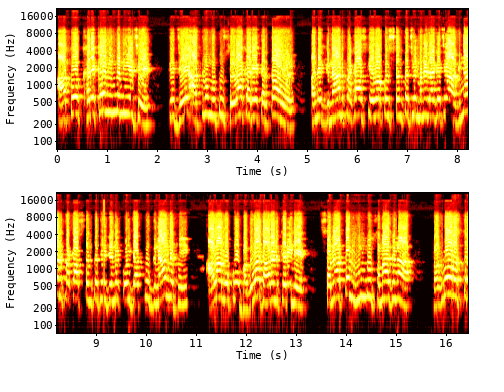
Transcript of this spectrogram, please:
આ તો ખરેખર નિંદનીય છે કે જે આટલું મોટું સેવા કાર્ય કરતા હોય અને જ્ઞાન પ્રકાશ કે એવા કોઈ સંત છે, મને લાગે છે અજ્ઞાન પ્રકાશ સંત છે, જેને કોઈ જાતનું જ્ઞાન નથી, આવા લોકો ભગવા ધારણ કરીને સનાતન હિન્દુ સમાજના ભગવા વસ્ત્ર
